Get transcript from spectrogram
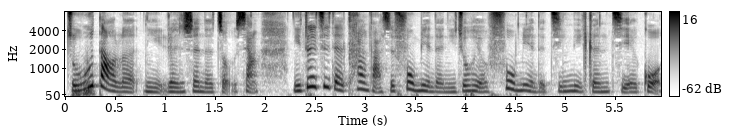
主导了你人生的走向。你对自己的看法是负面的，你就会有负面的经历跟结果；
